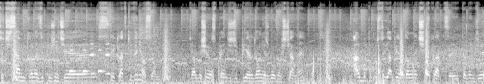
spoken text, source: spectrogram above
to ci sami koledzy później Cię z tej klatki wyniosą. Albo się rozpędzisz i pierdolniesz głową w ścianę, albo po prostu ja pierdolnę Ci się w klatce i to będzie,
